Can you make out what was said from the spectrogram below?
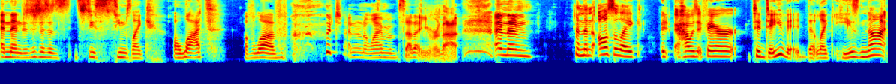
And then it just, just, it just seems like a lot of love, which I don't know why I'm upset at you for that. And then and then also like how is it fair to David that like he's not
